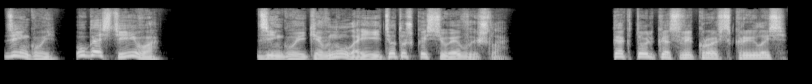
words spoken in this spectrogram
Дингуй, угости его». Дингуй кивнула, и тетушка Сюэ вышла. Как только свекровь скрылась,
